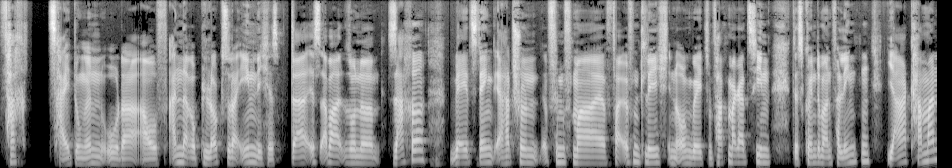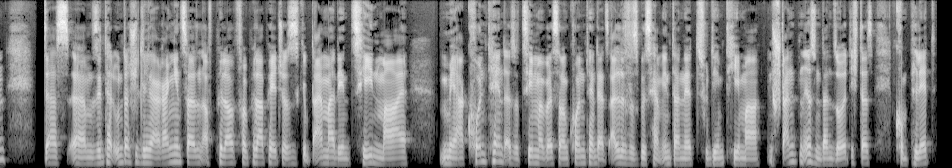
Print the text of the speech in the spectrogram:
Fachzeitungen oder auf andere Blogs oder ähnliches. Da ist aber so eine Sache, wer jetzt denkt, er hat schon fünfmal veröffentlicht in irgendwelchen Fachmagazinen, das könnte man verlinken. Ja, kann man. Das ähm, sind halt unterschiedliche Herangehensweisen auf Pillar, für Pillar Pages. Es gibt einmal den zehnmal mehr Content, also zehnmal besseren Content als alles, was bisher im Internet zu dem Thema entstanden ist. Und dann sollte ich das komplett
